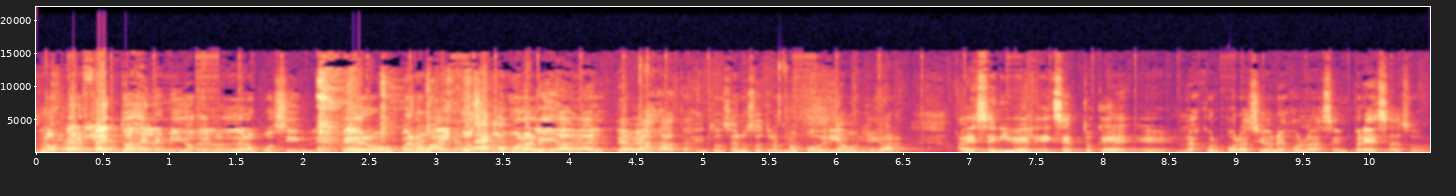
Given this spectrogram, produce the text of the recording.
Lo perfecto es el enemigo de lo, de lo posible, pero bueno, hay cosas como la ley de, de habeas datas, entonces nosotros no podríamos llegar a ese nivel, excepto que eh, las corporaciones o las empresas o,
